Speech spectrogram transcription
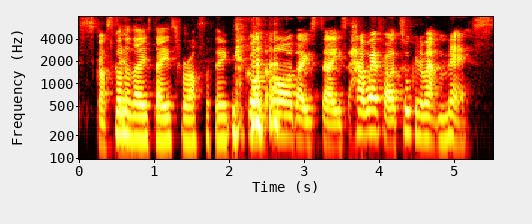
Disgusting. gone are those days for us. I think. Gone are those days. However, talking about mess,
